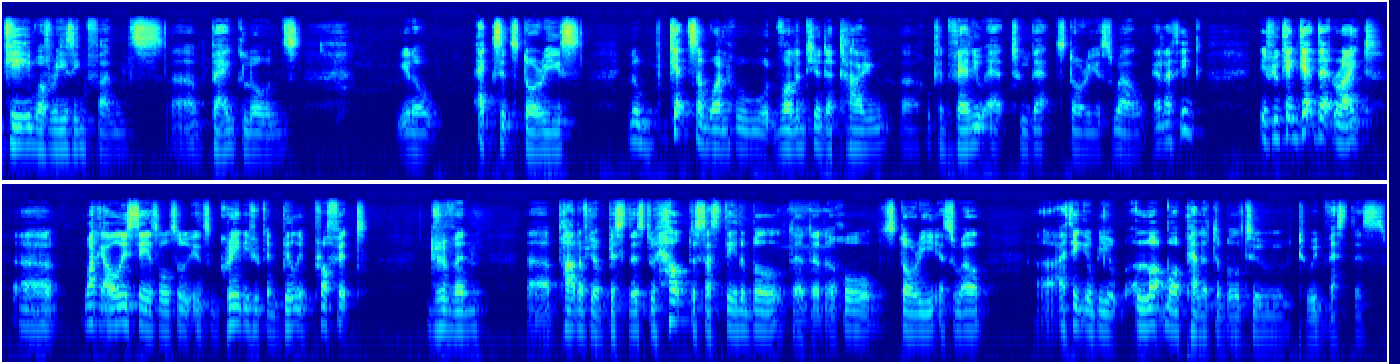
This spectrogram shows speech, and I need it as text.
game of raising funds, uh, bank loans, you know, exit stories, you know, get someone who would volunteer their time, uh, who can value add to that story as well. And I think if you can get that right, uh, what I always say is also it's great if you can build a profit driven uh, part of your business to help the sustainable, the, the, the whole story as well. Uh, I think it'll be a lot more palatable to, to investors.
